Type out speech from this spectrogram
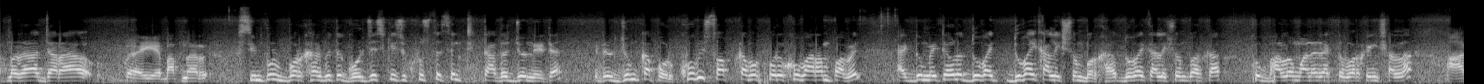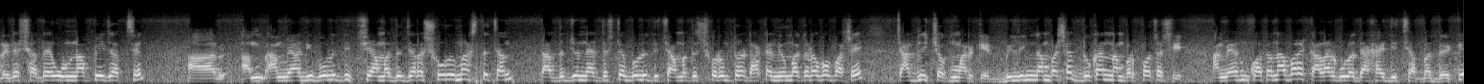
আপনারা যারা আপনার সিম্পল বরখার ভিতরে গর্জেস কিছু খুঁজতেছেন, ঠিক তাদের জন্য এটা। এটা জুম কাপড়। খুবই সফট কাপড় পরে খুব আরাম পাবেন। একদম এটা হলো Dubai Dubai collection Barkha. Dubai collection Barkha খুব ভালো মানের একটা বরখা ইনশাল্লাহ আর এটার সাথে উন্না পেয়ে যাচ্ছেন। আর আমি আগে বলে দিচ্ছি, আমাদের যারা শোরুমে আসতে চান, তাদের জন্য অ্যাড্রেসটা বলে দিচ্ছি। আমাদের শোরুম তো ঢাকা নিউ মার্কেট অপর পাশে, Chandni Chowk market. Building number সাত, দোকান নাম্বার পঁচাশি। আমি এখন কথা না পারে কালারগুলো দেখাই দিচ্ছি আপনাদেরকে।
